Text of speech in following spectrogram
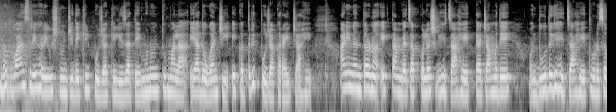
भगवान श्री हरिविष्णूंची देखील पूजा केली जाते. म्हणून तुम्हाला या दोघांची एकत्रित पूजा करायची आहे. आणि नंतरनं एक तांब्याचा कलश घ्यायचा आहे. त्याच्यामध्ये दूध घ्यायचं आहे थोडंसं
